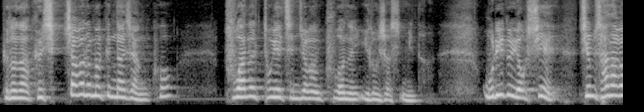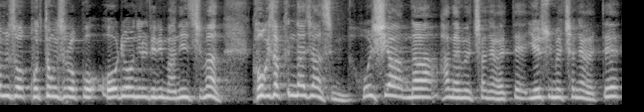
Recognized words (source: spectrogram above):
그러나 그 십자가로만 끝나지 않고 부활을 통해 진정한 구원을 이루셨습니다. 우리도 역시 지금 살아가면서 고통스럽고 어려운 일들이 많이 있지만 거기서 끝나지 않습니다. 호시아나 하나님을 찬양할 때, 예수님을 찬양할 때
